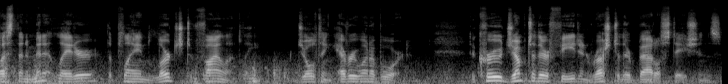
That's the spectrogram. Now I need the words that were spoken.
Less than a minute later, the plane lurched violently, jolting everyone aboard. The crew jumped to their feet and rushed to their battle stations,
